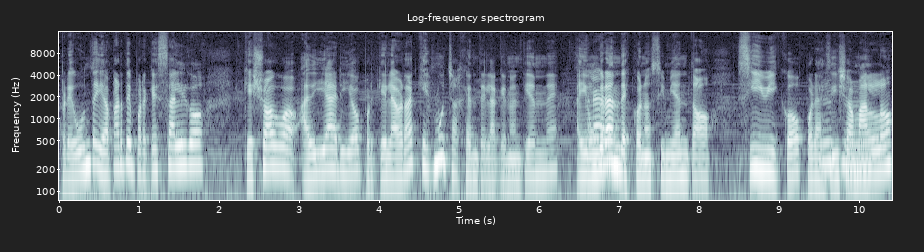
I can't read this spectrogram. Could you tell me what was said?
pregunta y aparte porque es algo que yo hago a diario, porque la verdad que es mucha gente la que no entiende. Hay un gran desconocimiento cívico, por así llamarlo.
